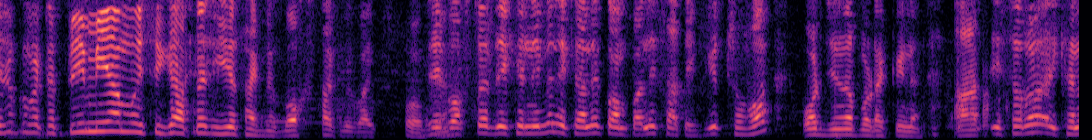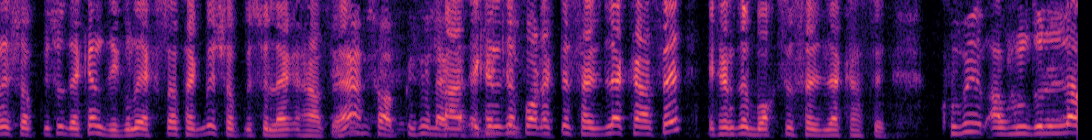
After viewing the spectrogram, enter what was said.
এরকম একটা প্রিমিয়াম কি আপনার ইয়ে থাকবে বক্স থাকবে ভাই। যে বক্সটা দেখে নেবেন এখানে কোম্পানি সার্টিফিকেট সহ অরিজিনাল প্রোডাক্ট কিনা। আর এছাড়া এখানে সবকিছু দেখেন যেগুলো এক্সট্রা থাকবে সবকিছু লেখা আছে হ্যাঁ? সবকিছু লেখা এখানে যে প্রোডাক্টের সাইজ লেখা আছে এখানে যে বক্সের সাইজ লেখা আছে খুবই আলহামদুলিল্লাহ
